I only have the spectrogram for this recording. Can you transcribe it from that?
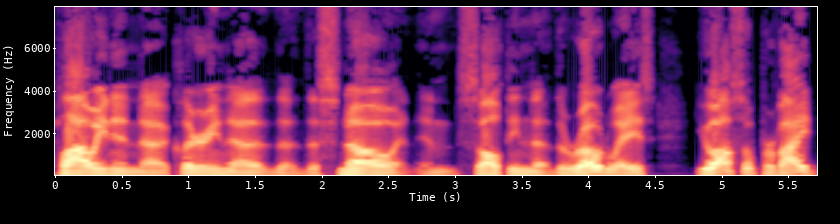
plowing and uh, clearing uh, the, the snow and, and salting the, the roadways, you also provide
